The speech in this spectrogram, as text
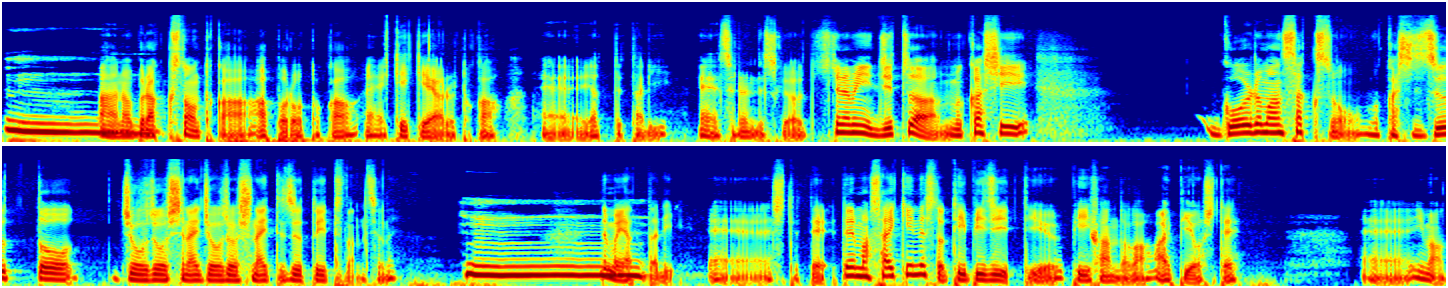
うん。あの、ブラックストーンとか、アポロとか、えー KKR とか、えーやってたり、えーするんですけど、ちなみに実は昔、ゴールドマン・サックスも昔ずっと上場しない、上場しないってずっと言ってたんですよね。でもやったり、えーしてて。で、まあ最近ですと TPG っていう P ファンドが IPO して、えー今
